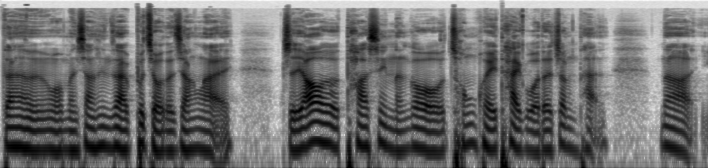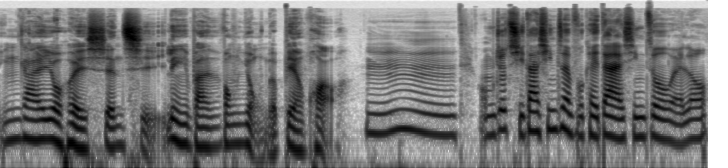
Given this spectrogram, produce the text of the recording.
但我们相信在不久的将来。只要他信能够重回泰国的政坛，那应该又会掀起另一番风涌的变化。嗯，我们就期待新政府可以带来新作为喽，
